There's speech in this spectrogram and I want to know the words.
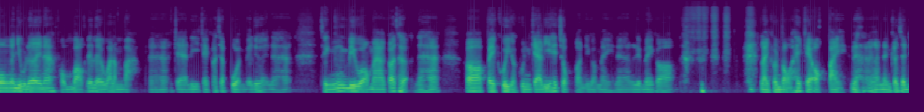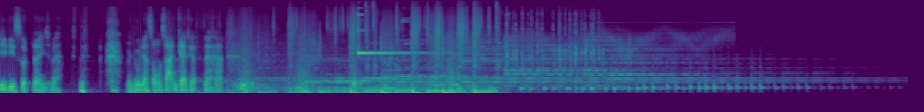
งงๆกันอยู่เลยนะ ผมบอกได้เลยว่าลำบากนะฮะแกรี่แกก็จะป่วนไปเรื่อยนะฮะถึงบิวออกมาก็เถอะนะฮะก็ไปคุยกับคุณแกรี่ให้จบก่อนดีกว่าไหมนะหรือไม่ก็ หลายคนบอกให้แกออกไปนะฮะอันนั้นก็จะดีที่สุดเลยใช่ไหมไม่รู้นะสงสารแกเถอะนะฮะ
